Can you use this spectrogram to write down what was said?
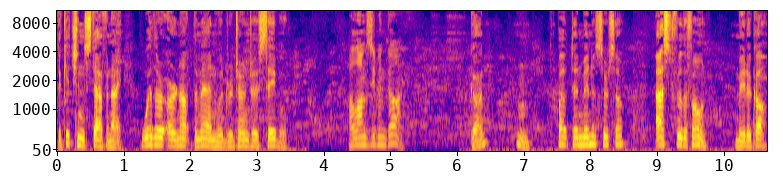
the kitchen staff and I, whether or not the man would return to his table. How long's he been gone? Gone? Hmm, about ten minutes or so. Asked for the phone. Made a call.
